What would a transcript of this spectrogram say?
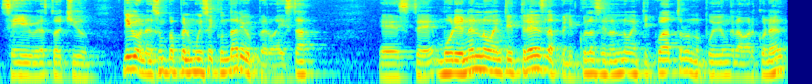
Sí, hubiera estado chido. Digo, no es un papel muy secundario, pero ahí está. Este, murió en el 93, la película salió en el 94, no pudieron grabar con él.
